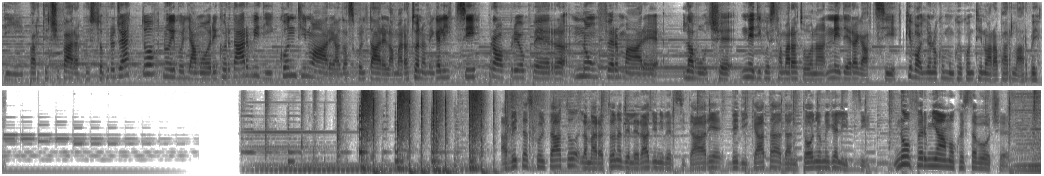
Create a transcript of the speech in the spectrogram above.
di partecipare a questo progetto, noi vogliamo ricordarvi di continuare ad ascoltare la Maratona Megalizzi proprio per non fermare la voce né di questa maratona né dei ragazzi che vogliono comunque continuare a parlarvi. Avete ascoltato la maratona delle radio universitarie dedicata ad Antonio Megalizzi. Non fermiamo questa voce.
